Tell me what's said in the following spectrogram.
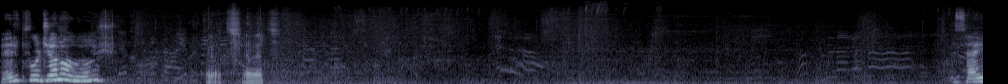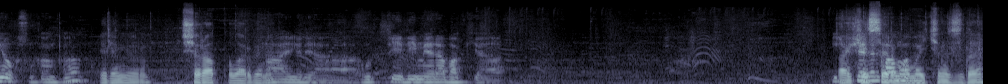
Herif full can olmuş. Evet evet. Sen yoksun kanka. Gelemiyorum. Dışarı attılar beni. Hayır ya. Hook yediğim yere bak ya. Hiçbir Ben şeyleri keserim kalmadı. ama ikinizi de.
